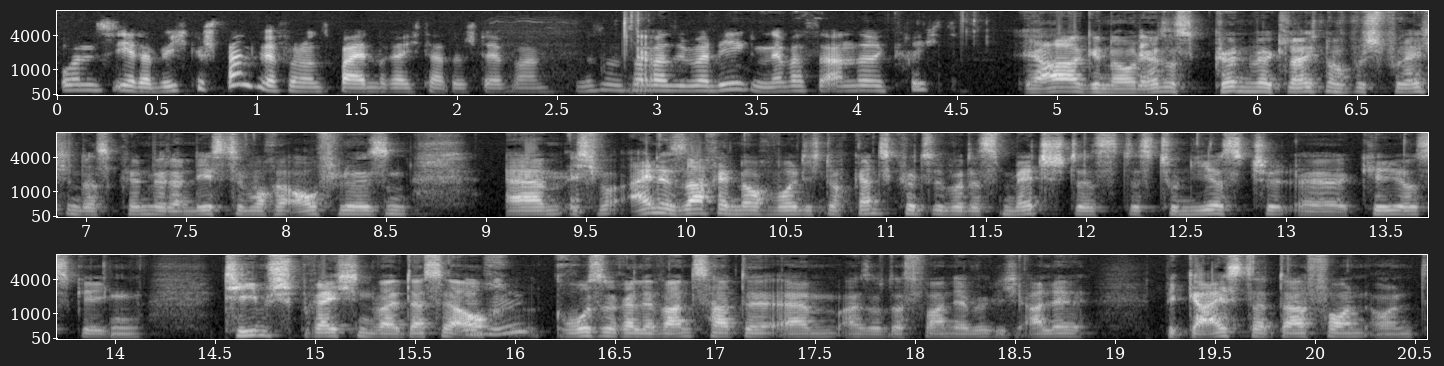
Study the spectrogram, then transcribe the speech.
Und ja, da bin ich gespannt, wer von uns beiden recht hatte, Stefan. Wir müssen uns ja. noch was überlegen, ne, was der andere kriegt. Ja, genau. Ja, das können wir gleich noch besprechen. Das können wir dann nächste Woche auflösen. Ähm, ich, eine Sache noch wollte ich noch ganz kurz über das Match des, des Turniers äh, Kyrgios gegen Team sprechen, weil das ja auch mhm. große Relevanz hatte. Ähm, also das waren ja wirklich alle begeistert davon und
